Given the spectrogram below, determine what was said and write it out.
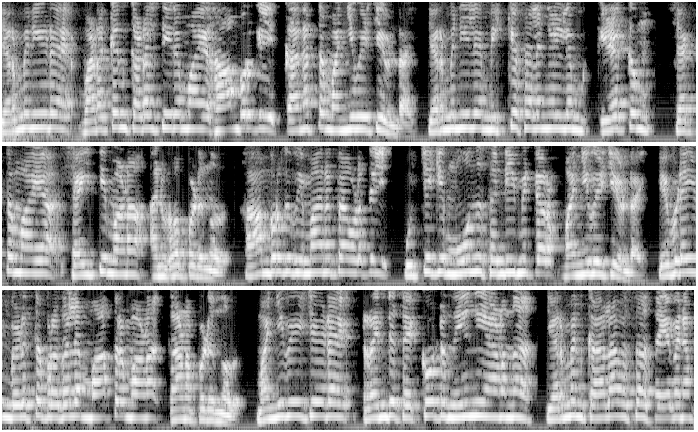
ജർമ്മനിയുടെ വടക്കൻ കടൽ തീരമായ ഹാംബുർഗിൽ കനത്ത മഞ്ഞുവീഴ്ചയുണ്ടായി. ജർമ്മനിയിലെ മിക്ക സ്ഥലങ്ങളിലും കിഴക്കും ശക്തമായ ശൈത്യമാണ് അനുഭവപ്പെടുന്നത്. ഹാംബുർഗ് വിമാനത്താവളത്തിൽ ഉച്ചയ്ക്ക് മൂന്ന് സെന്റിമീറ്റർ മഞ്ഞുവീഴ്ചയുണ്ടായി. എവിടെയും വെളുത്ത പ്രതലം മാത്രമാണ് കാണപ്പെടുന്നത്. മഞ്ഞുവീഴ്ചയുടെ ട്രെൻഡ് തെക്കോട്ട് നീങ്ങിയാണെന്ന് ജർമ്മൻ കാലാവസ്ഥാ സേവനം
